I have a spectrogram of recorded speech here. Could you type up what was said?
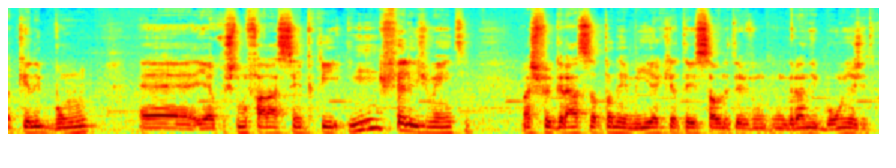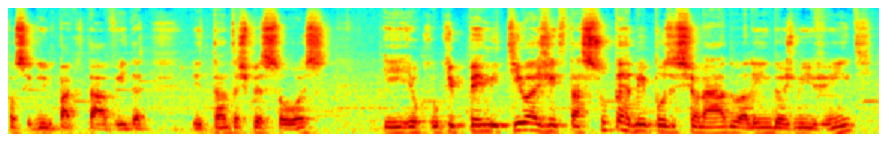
aquele boom. É, e eu costumo falar sempre que, infelizmente, mas foi graças à pandemia que a TI Saúde teve um, um grande boom e a gente conseguiu impactar a vida de tantas pessoas. E o, o que permitiu a gente estar super bem posicionado ali em 2020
